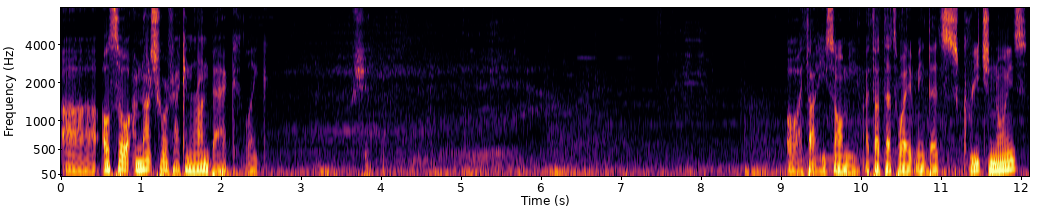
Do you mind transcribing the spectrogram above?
Uh, also, I'm not sure if I can run back, like... Oh, I thought he saw me. I thought that's why it made that screech noise.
